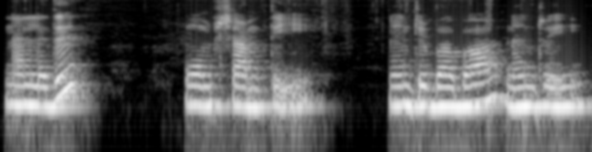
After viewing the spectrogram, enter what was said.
நல்லது. ஓம் சாந்தி. நன்றி பாபா. நன்றி.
